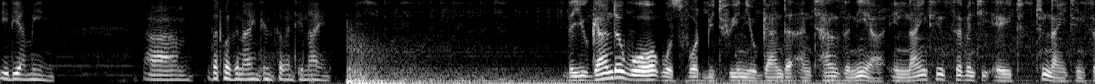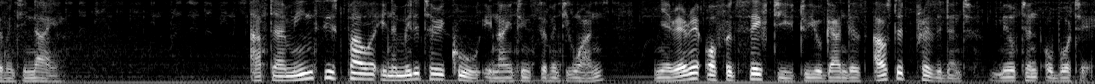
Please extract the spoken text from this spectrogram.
Idi Amin. Um, that was in 1979. The Uganda War was fought between Uganda and Tanzania in 1978 to 1979. After Amin seized power in a military coup in 1971, Nyerere offered safety to Uganda's ousted president, Milton Obote.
